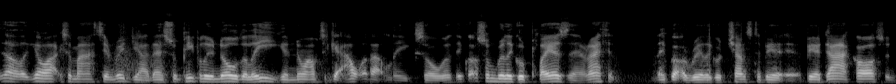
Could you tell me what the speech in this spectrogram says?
you know, you know, like Martin Ridyard, there's some people who know the league and know how to get out of that league. So they've got some really good players there, and I think they've got a really good chance to be a, be a dark horse and,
